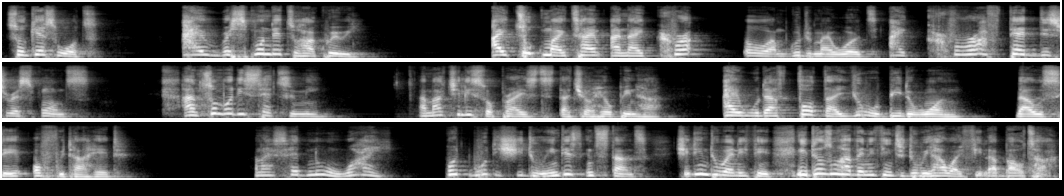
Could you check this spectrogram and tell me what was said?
So guess what? I responded to her query. I took my time and I cra- oh, I'm good with my words. I crafted this response. And somebody said to me, I'm actually surprised that you're helping her. I would have thought that you would be the one that would say, off with her head. And I said, no, why? What, what did she do? In this instance, she didn't do anything. It doesn't have anything to do with how I feel about her.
